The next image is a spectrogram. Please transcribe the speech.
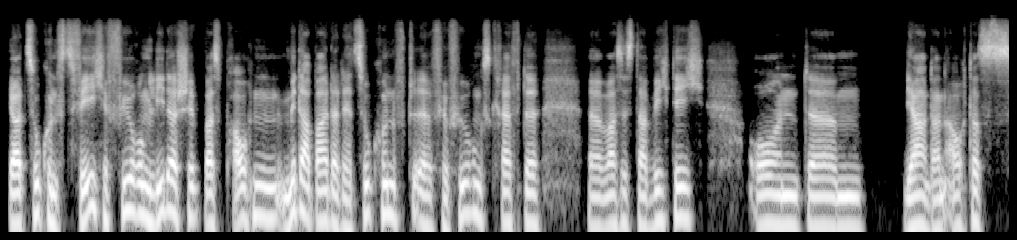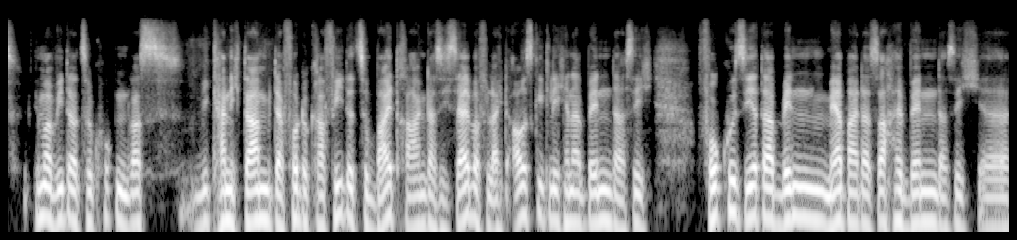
ja, zukunftsfähige Führung, Leadership, was brauchen Mitarbeiter der Zukunft äh, für Führungskräfte, äh, was ist da wichtig? Und ähm, ja, dann auch das immer wieder zu gucken, was, wie kann ich da mit der Fotografie dazu beitragen, dass ich selber vielleicht ausgeglichener bin, dass ich fokussierter bin, mehr bei der Sache bin, dass ich äh,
